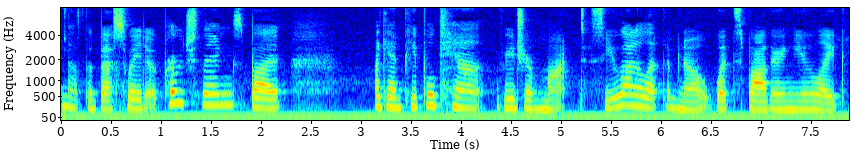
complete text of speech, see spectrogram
not the best way to approach things, but again, people can't read your mind. So, you gotta let them know what's bothering you. Like,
